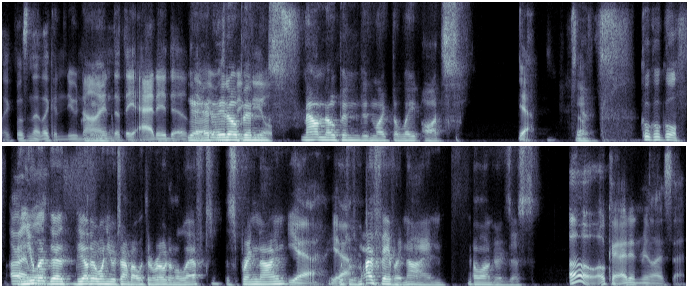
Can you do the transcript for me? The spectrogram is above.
Like, wasn't that like a new nine that they added? Uh, yeah. like, It, that it a big deal. opened. Mountain opened in like the late aughts. Yeah. So, yeah. cool, cool, cool. All and right. you well, were the the other one you were talking about with the road on the left, the spring nine, yeah, yeah. which was my favorite nine, no longer exists. oh, okay. I didn't realize that.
